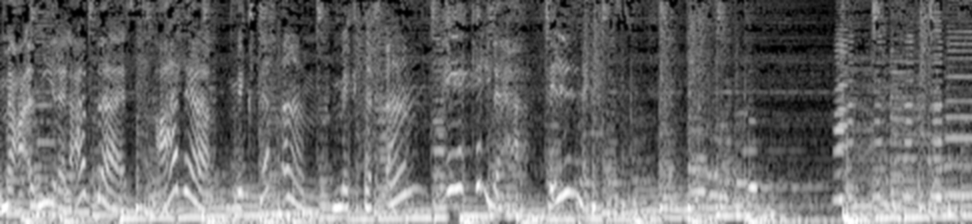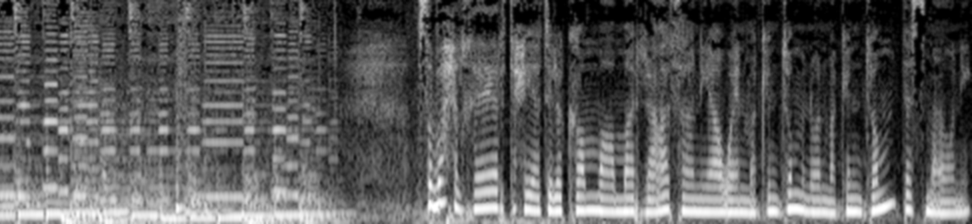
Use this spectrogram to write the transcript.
مع أميرة العباس على مكتف أم مكتف أم هي كلها في المكس. صباح الخير تحياتي لكم مرة ثانية. وين ما كنتم من وين ما كنتم تسمعوني.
